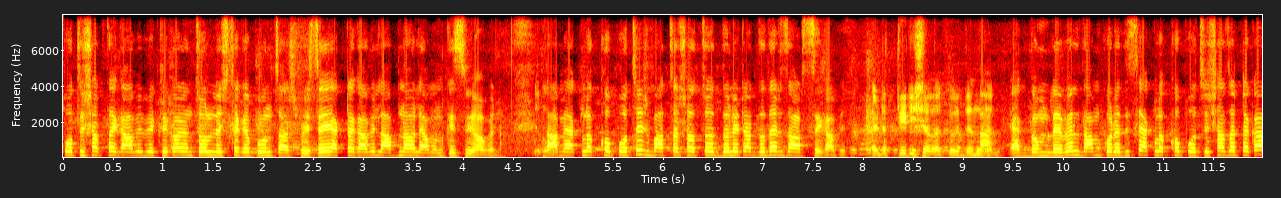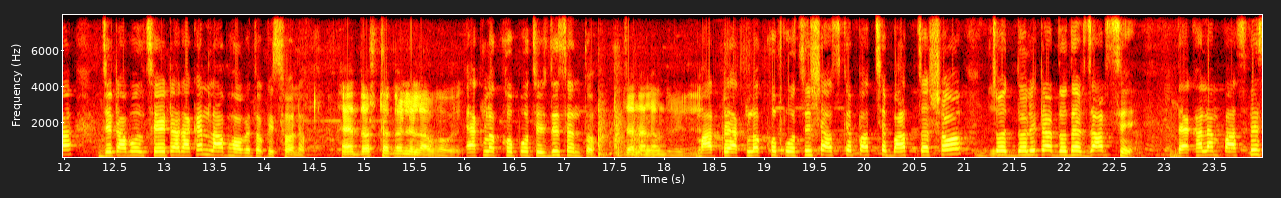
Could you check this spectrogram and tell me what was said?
প্রতি সপ্তাহে গাবি বিক্রি করেন চল্লিশ থেকে পঞ্চাশ পিস। এই একটা গাবি লাভ না হলে এমন কিছুই হবে না। দাম এক লক্ষ পঁচিশ বাচ্চা সহ চোদ্দ লিটার দুধের জার্সি গাবি এটা তিরিশ হাজার করে দেন একদম লেভেল দাম করে দিচ্ছে এক লক্ষ পঁচিশ হাজার টাকা। যেটা বলছে এটা রাখেন লাভ হবে তো কিছু হলেও। হ্যাঁ দশ টাকা হলে লাভ হবে। এক লক্ষ পঁচিশ দিচ্ছেন তো? জান আলহামদুলিল্লাহ। মাত্র এক লক্ষ পঁচিশে আজকে পাচ্ছে বাচ্চা সহ চোদ্দ লিটার দুধের জার্সি। দেখালাম পাঁচ পিস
